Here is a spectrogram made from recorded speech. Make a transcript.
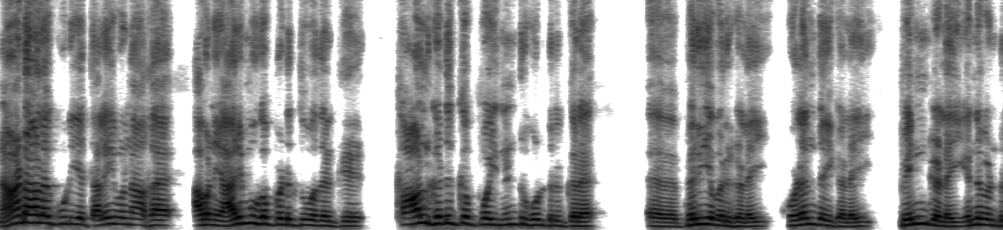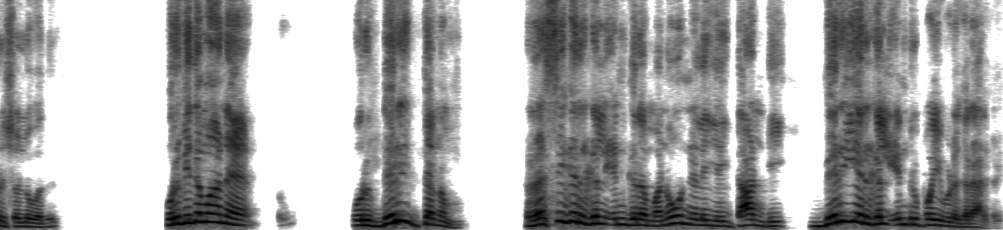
நாடாளக்கூடிய தலைவனாக அவனை அறிமுகப்படுத்துவதற்கு கால் கெடுக்க போய் நின்று கொண்டிருக்கிற அஹ், பெரியவர்களை குழந்தைகளை பெண்களை என்னவென்று சொல்லுவது? ஒரு விதமான ஒரு வெறித்தனம் ரசிகர்கள் என்கிற மனோநிலையை தாண்டி வெறியர்கள் என்று போய் விடுகிறார்கள்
